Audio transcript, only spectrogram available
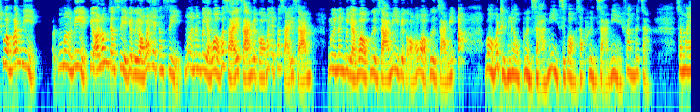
ช่วงวันนี้ มือนี้เปรี้ยวอารมณ์จังซี่เปียก็อยากว่าเฮ็ดจังซี่มือหนึงเปียอยากว้าภาษาอีสานเปียก็ออกมาเฮ็ดภาษาอีสานมือหนึงเปียอยากว้าพื้นสามีเปียก็ออกมาเว้าพื้นสามีอ้าวว้ามาถึงเรื่องเพื่นสามีสิเว้าซับเพื่นสามีให้ฟังด้จ้ะสมัย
